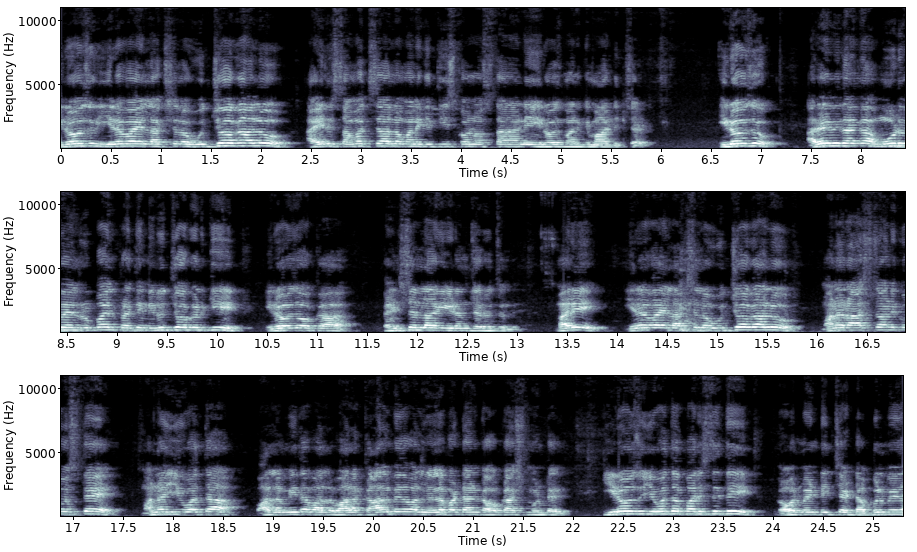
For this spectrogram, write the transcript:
ఈరోజు ఇరవై లక్షల ఉద్యోగాలు ఐదు సంవత్సరాల్లో మనకి తీసుకొని వస్తానని ఈరోజు మనకి మాటిచ్చాడు. ఈరోజు అదేవిధంగా మూడు వేల రూపాయలు ప్రతి నిరుద్యోగుడికి ఈరోజు ఒక పెన్షన్ లాగా ఇవ్వడం జరుగుతుంది. మరి ఇరవై లక్షల ఉద్యోగాలు మన రాష్ట్రానికి వస్తే మన యువత వాళ్ళ మీద వాళ్ళ వాళ్ళ కాళ్ళ మీద వాళ్ళు నిలబడడానికి అవకాశం ఉంటుంది. ఈరోజు యువత పరిస్థితి గవర్నమెంట్ ఇచ్చే డబ్బుల మీద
